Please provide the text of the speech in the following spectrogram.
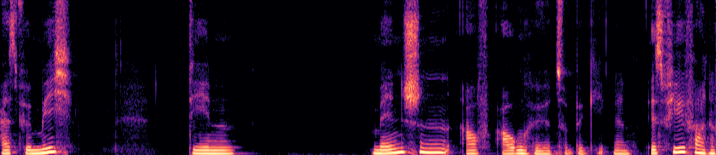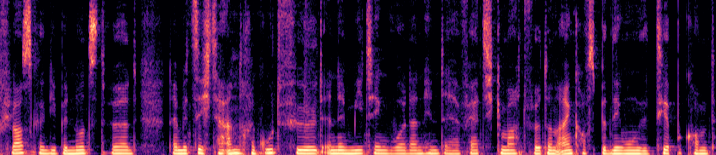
heißt für mich, den Menschen auf Augenhöhe zu begegnen. Ist vielfach eine Floskel, die benutzt wird, damit sich der andere gut fühlt in dem Meeting, wo er dann hinterher fertig gemacht wird und Einkaufsbedingungen diktiert bekommt,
